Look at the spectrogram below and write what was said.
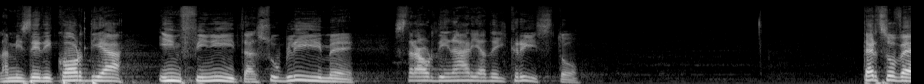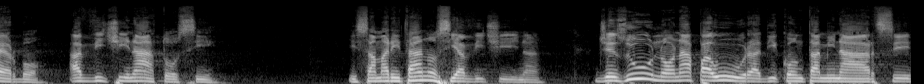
La misericordia infinita, sublime, straordinaria del Cristo Terzo verbo, avvicinatosi. Il samaritano si avvicina. Gesù non ha paura di contaminarsi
